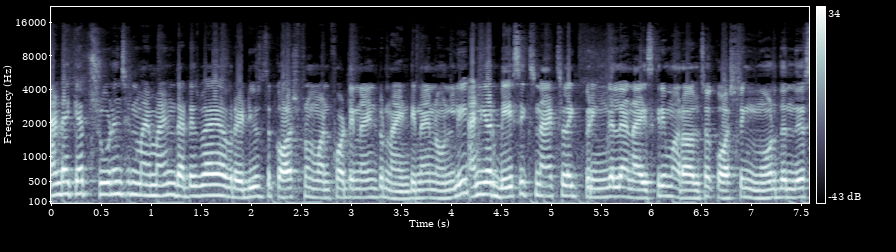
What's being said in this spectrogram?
And i kept students in my mind. That is why i have reduced the cost from 149 to 99 only. And your basic snacks like pringle and ice cream are also costing more than this.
